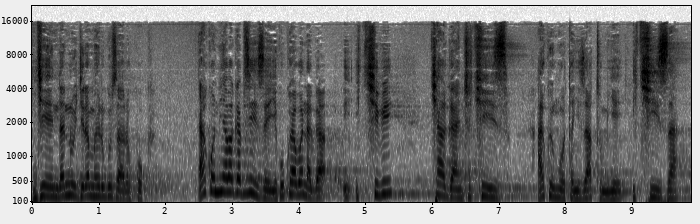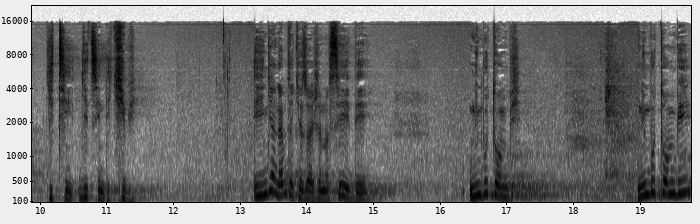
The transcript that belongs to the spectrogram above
genda nugira amahirwe uzarokoka. Ariko ntiyabaga abyizeye kuko yabonaga ikibi cyaganje icyiza. Ariko inkotanyi zatumye icyiza gitsinda ikibi. Iyi ngengabitekerezo ya jenoside ni imbuto mbi. Ni imbuto mbi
